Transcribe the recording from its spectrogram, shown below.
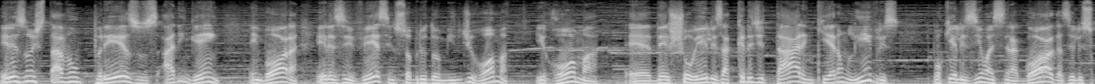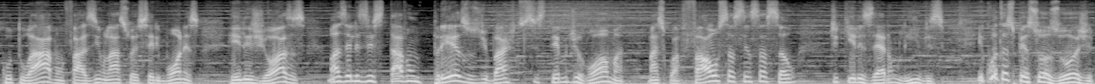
eles não estavam presos a ninguém, embora eles vivessem sobre o domínio de Roma e Roma é, deixou eles acreditarem que eram livres porque eles iam às sinagogas, eles cultuavam, faziam lá suas cerimônias religiosas, mas eles estavam presos debaixo do sistema de Roma, mas com a falsa sensação de que eles eram livres. E quantas pessoas hoje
